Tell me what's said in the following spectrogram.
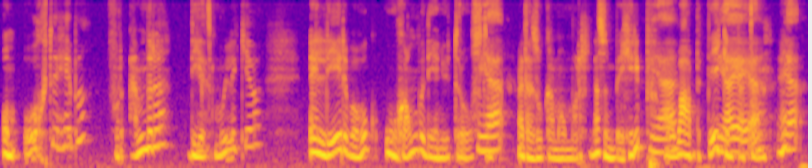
om oog te hebben voor anderen die het moeilijk hebben. En leren we ook hoe gaan we die nu troosten. Ja. Maar dat is ook allemaal maar, dat is een begrip. Ja. Maar wat betekent dat dan? Hè? Ja.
